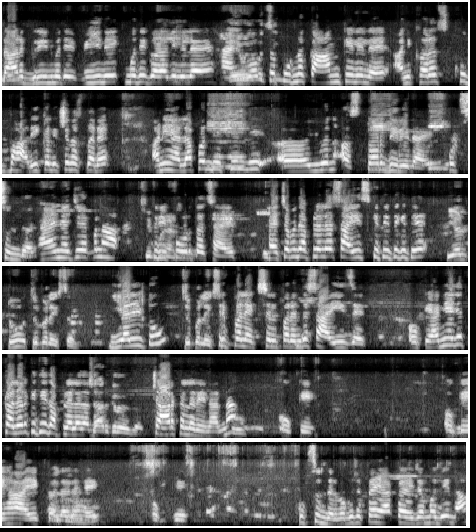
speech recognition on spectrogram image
डार्क ग्रीन मध्ये व्ही नेकमध्ये गळा दिलेला आहे. हँडवर्कचं पूर्ण काम केलेलं आहे आणि खरंच खूप भारी कलेक्शन असणार आहे. आणि ह्याला पण देखील इव्हन अस्तर दिलेलं आहे. खूप सुंदर. हँड ह्याचे पण थ्री. फोर्थच आहेत. ह्याच्यामध्ये आपल्याला साईज किती ते किती L two triple XL L two triple XL triple XL पर्यंत साईज आहेत. ओके आणि याच्यात कलर किती आहेत आपल्याला? चार कलर आहेत. चार कलर येणार ना? हो, ओके ओके हा एक हा कलर आहे. ओके खूप सुंदर. बघू शकता या ह्याच्यामध्ये ना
